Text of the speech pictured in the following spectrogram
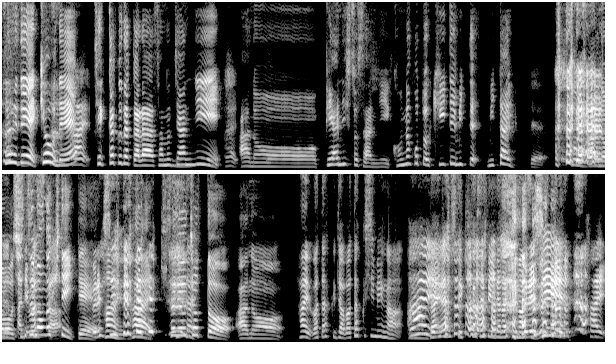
それで今日ね、はい。せっかくだから佐野ちゃんに、はい。あのーピアニストさんにこんなことを聞いてみてみたいって、あの質問が来ていて、嬉しい、はい。はい、それをちょっとあのはい、私、じゃあ私めが、あのはい。代表して聞かせていただきます。嬉しい。はい。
